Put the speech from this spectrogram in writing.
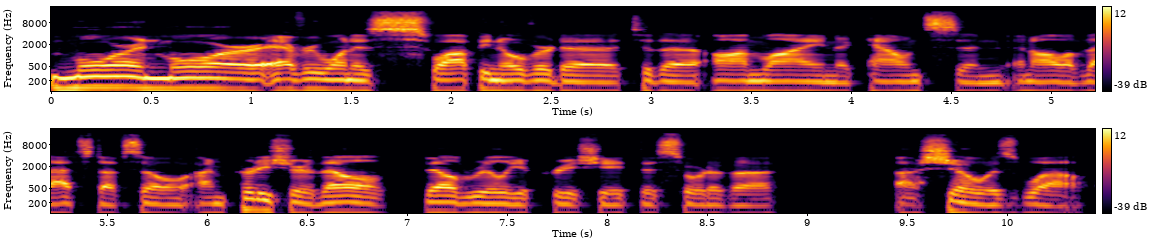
more and more everyone is swapping over to to the online accounts and and all of that stuff so i'm pretty sure they'll they'll really appreciate this sort of a, a show as well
